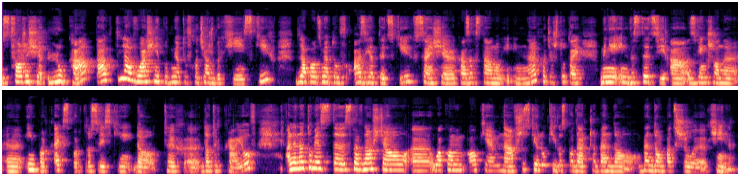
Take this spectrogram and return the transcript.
stworzy się luka tak, dla właśnie podmiotów chociażby chińskich, dla podmiotów azjatyckich, w sensie Kazachstanu i innych, chociaż tutaj mniej inwestycji, a zwiększony import, eksport rosyjski do tych, do tych krajów, ale natomiast z pewnością łakomym okiem na wszystkie luki gospodarcze będą, będą patrzyły Chiny.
